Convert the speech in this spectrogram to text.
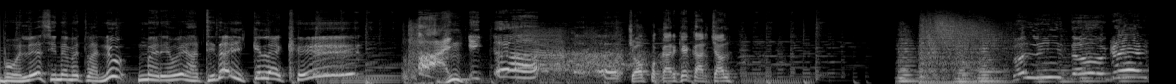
ਬੋਲੇ ਸੀ ਨਾ ਮੈਂ ਤੁਹਾਨੂੰ ਮਰੇ ਹੋਏ ਹਾਥੀ ਦਾ 1 ਲੱਖ ਚੁੱਪ ਕਰਕੇ ਘਰ ਚੱਲ ਬੱਲੀ ਦੋ ਗ੍ਰੇਟ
